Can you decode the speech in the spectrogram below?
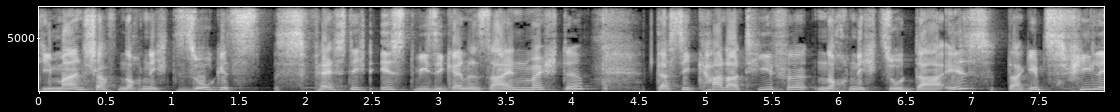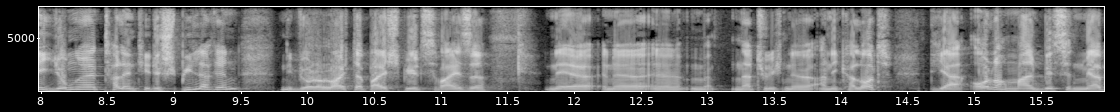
die Mannschaft noch nicht so gefestigt ist, wie sie gerne sein möchte, dass die Kadertiefe noch nicht so da ist. Da gibt's viele junge, talentierte Spielerinnen, wie Viola Leuchter beispielsweise, eine, eine, eine, natürlich eine Annika Lott, die ja auch noch mal ein bisschen mehr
